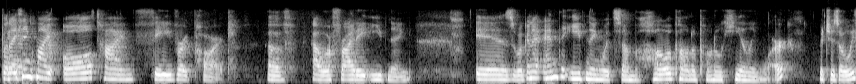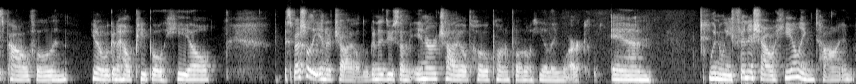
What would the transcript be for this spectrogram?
But I think my all time favorite part of our Friday evening is we're going to end the evening with some Ho'oponopono healing work, which is always powerful. And, you know, we're going to help people heal, especially inner child. We're going to do some inner child Ho'oponopono healing work. And when we finish our healing time,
